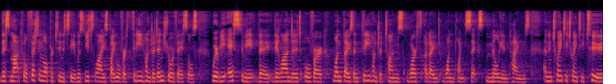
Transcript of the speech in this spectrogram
this mackerel fishing opportunity was utilised by over 300 inshore vessels where we estimate they, they landed over 1,300 tonnes worth around £1.6 million. And in 2022,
